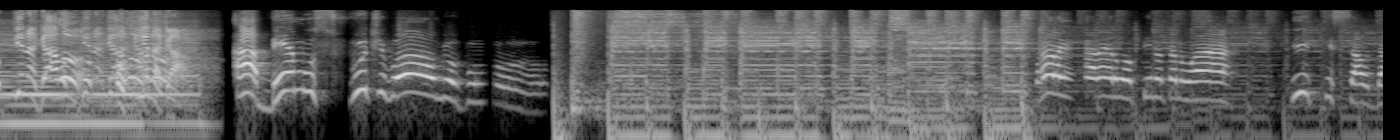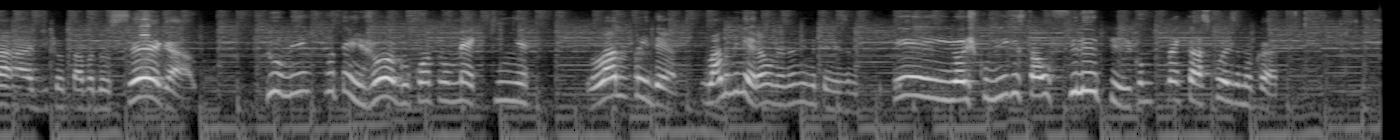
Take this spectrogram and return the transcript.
Opina Galo! Opina Galo! Opina Galo! Abemos futebol, meu povo! Fala galera, o Opina tá no ar. E que saudade que eu tava do você, Galo. Domingo tem jogo contra o Mequinha lá no lá no Mineirão, né? Não é Independência, né? E hoje comigo está o Felipe. Como é que tá as coisas, meu cara?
